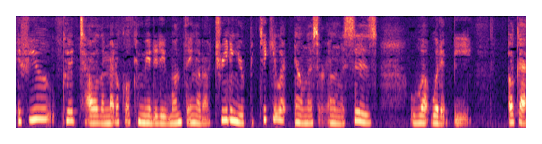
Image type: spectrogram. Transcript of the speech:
if you could tell the medical community one thing about treating your particular illness or illnesses, what would it be? Okay,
